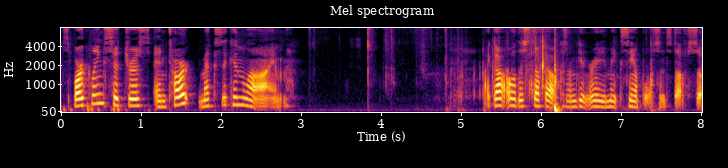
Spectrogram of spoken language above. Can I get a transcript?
sparkling citrus, and tart Mexican lime. I got all this stuff out because I'm getting ready to make samples and stuff. So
